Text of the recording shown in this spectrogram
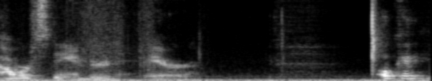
our standard error. Okay,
